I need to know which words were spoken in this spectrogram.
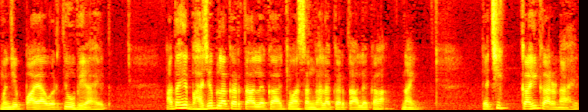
म्हणजे पायावरती उभे आहेत. आता हे भाजपला करता आलं का किंवा संघाला करता आलं का? नाही. त्याची काही कारणं आहेत.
